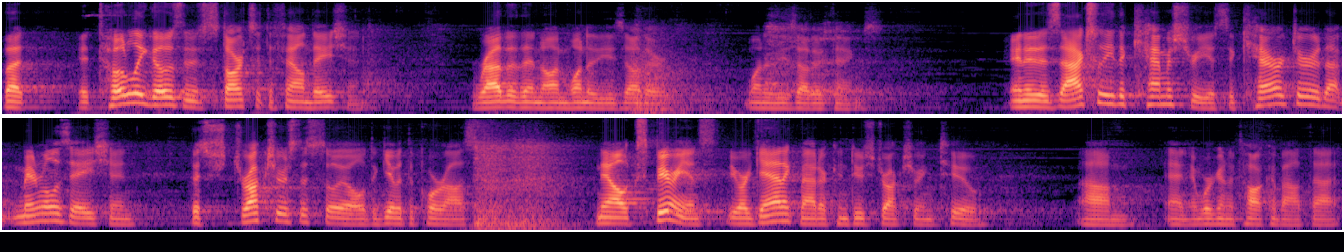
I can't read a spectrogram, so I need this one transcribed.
But it totally goes and it starts at the foundation rather than on one of these other one of these other things. And it is actually the chemistry, it's the character, that mineralization that structures the soil to give it the porosity. Now, experience, the organic matter can do structuring too. Um, and, and, we're going to talk about that.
